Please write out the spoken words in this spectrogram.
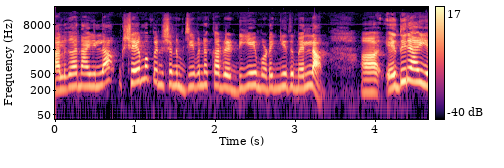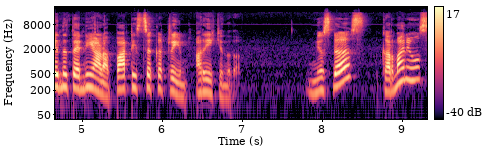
നൽകാനായില്ല. ക്ഷേമ പെൻഷനും ജീവനക്കാരുടെ ഡി എ മുടങ്ങിയതുമെല്ലാം എതിരായി എന്ന് തന്നെയാണ് പാർട്ടി സെക്രട്ടറിയും അറിയിക്കുന്നത്. News desk Karma news.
